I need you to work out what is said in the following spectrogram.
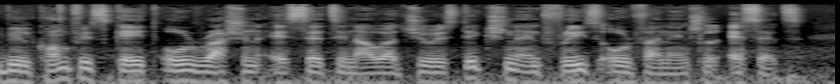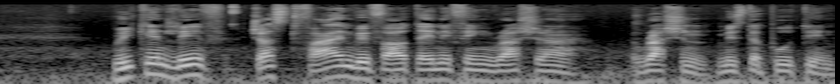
will confiscate all Russian assets in our jurisdiction and freeze all financial assets. We can live just fine without anything Russia, Russian, Mr. Putin.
